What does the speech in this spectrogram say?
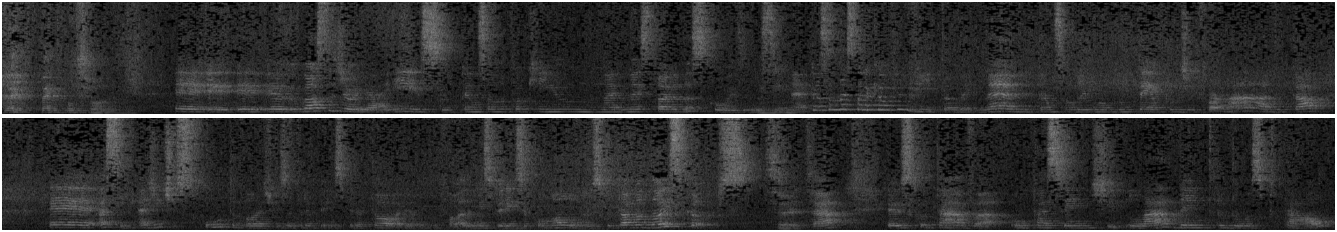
Como é, como é que funciona? É, é, é, eu gosto de olhar isso pensando um pouquinho na, na história das coisas, assim, uhum. né? Pensando na história que eu vivi também, né? Pensando no, no tempo de formado e tal. É, assim, a gente escuta falar de fisioterapia respiratória, vou falar da minha experiência como aluno, eu escutava dois campos. Certo. Tá? Eu escutava o paciente lá dentro do hospital,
